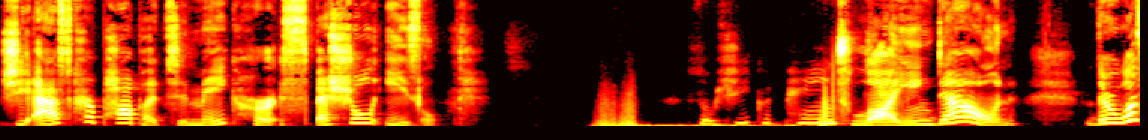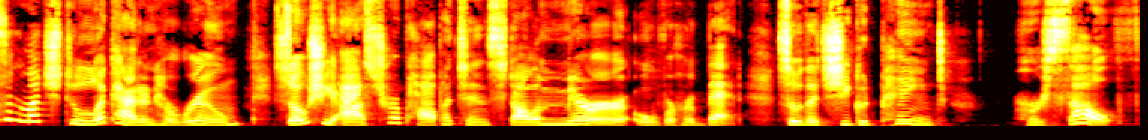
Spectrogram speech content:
She asked her papa to make her a special easel so she could paint lying down. There wasn't much to look at in her room, so she asked her papa to install a mirror over her bed so that she could paint herself.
